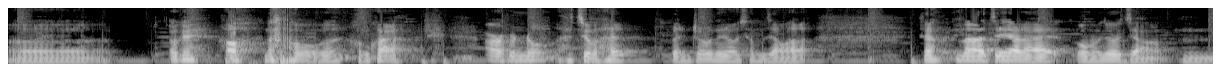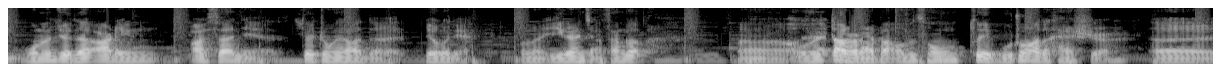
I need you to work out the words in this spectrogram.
呃，OK，好，那我们很快啊，这二十分钟就把本周的内容全部讲完了。行，那接下来我们就讲，嗯，我们觉得二零二三年最重要的六个点，我们一个人讲三个。呃我们倒着来吧，我们从最不重要的开始。呃，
